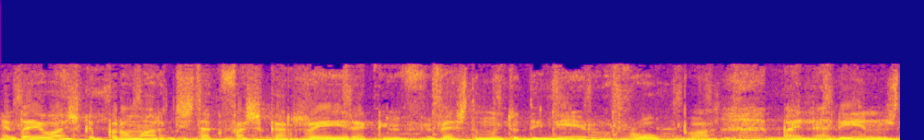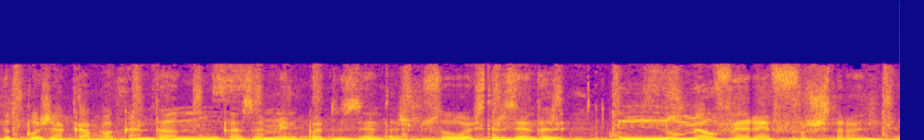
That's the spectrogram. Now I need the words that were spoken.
Então eu acho que para um artista que faz carreira, que investe muito dinheiro, roupa, bailarinos, depois acaba cantando num casamento para 200 pessoas, 300, no meu ver é frustrante.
